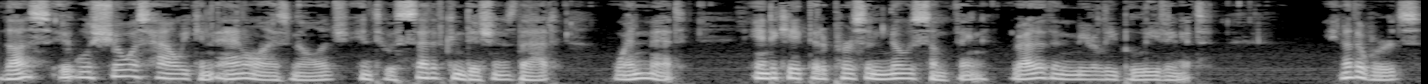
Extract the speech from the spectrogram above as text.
Thus, it will show us how we can analyze knowledge into a set of conditions that, when met, indicate that a person knows something rather than merely believing it. In other words,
